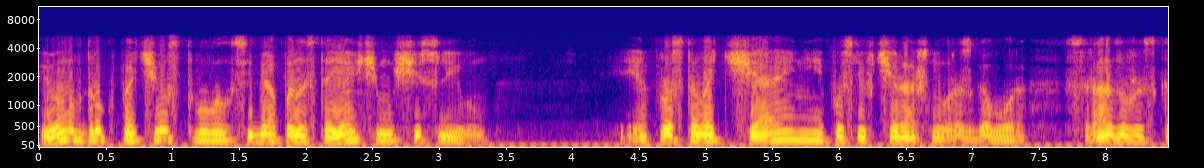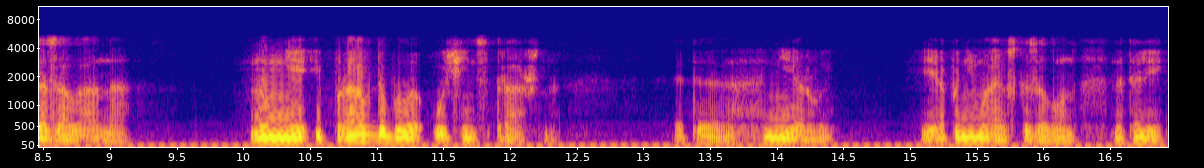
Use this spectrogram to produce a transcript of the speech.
и он вдруг почувствовал себя по-настоящему счастливым. «Я просто в отчаянии после вчерашнего разговора», — сразу же сказала она. «Но мне и правда было очень страшно. Это нервы». «Я понимаю», — сказал он. «Натали,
